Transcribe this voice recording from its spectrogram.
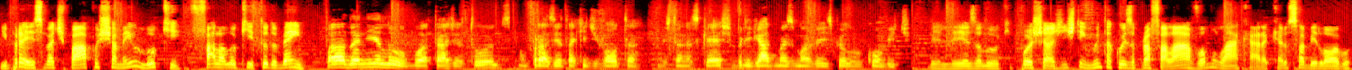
e para esse bate-papo chamei o Luke. Fala Luke, tudo bem? Fala Danilo, boa tarde a todos, é um prazer estar aqui de volta no Standards Cast, obrigado mais uma vez pelo convite. Beleza Luke, poxa, a gente tem muita coisa para falar, vamos lá cara, quero saber logo,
